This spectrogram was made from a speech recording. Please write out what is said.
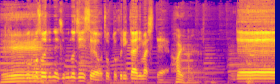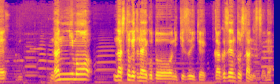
僕もそれでね、自分の人生をちょっと振り返りまして、はいはい。で、何にも成し遂げてないことに気づいて、愕然としたんですよね。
